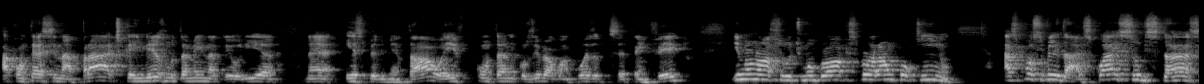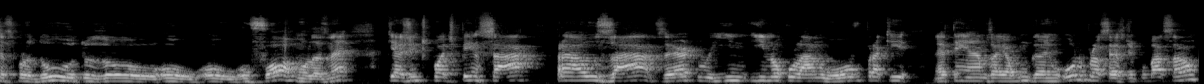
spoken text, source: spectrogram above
acontece na prática e mesmo também na teoria né, experimental, aí contando inclusive alguma coisa que você tem feito. E no nosso último bloco, explorar um pouquinho as possibilidades, quais substâncias, produtos ou, ou, ou, ou fórmulas né, que a gente pode pensar para usar, certo? E inocular no ovo para que né, tenhamos aí algum ganho ou no processo de incubação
